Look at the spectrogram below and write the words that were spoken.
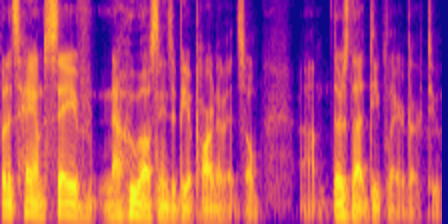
But it's, "Hey, I'm saved. Now, who else needs to be a part of it?" So um, there's that deep layer there too.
